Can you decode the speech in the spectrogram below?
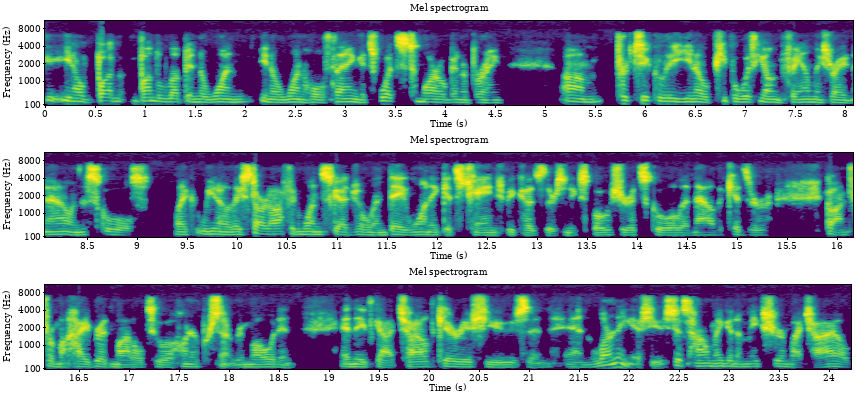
you know bundled up into one you know one whole thing. It's what's tomorrow going to bring. Um, particularly, you know, people with young families right now in the schools. Like you know they start off in one schedule and day one it gets changed because there's an exposure at school and now the kids are gone from a hybrid model to a 100% remote and and they've got childcare issues and and learning issues. Just how am i going to make sure my child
